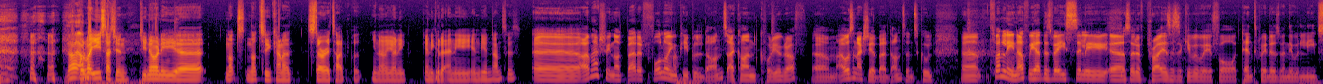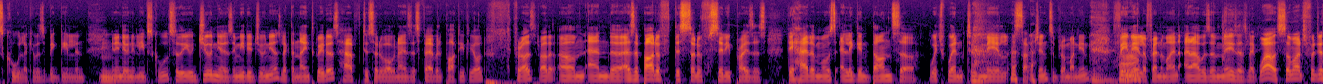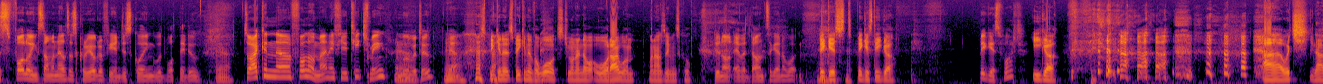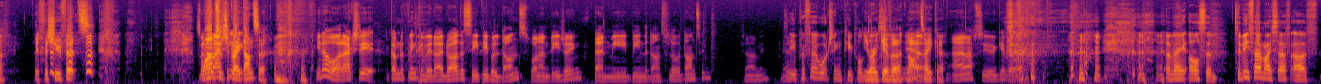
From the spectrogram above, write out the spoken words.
No, What I'm- about you, Sachin? Do you know any? Uh, not not to kind of stereotype, but you know, you any any good at any Indian dances? Uh, I'm actually not bad at following people dance. I can't choreograph. Um, I wasn't actually a bad dancer in school. Uh, funnily enough, we had this very silly uh, sort of prize as a giveaway for 10th graders when they would leave school. Like it was a big deal in, in Mm. India when you leave school. So your juniors, immediate juniors, like the ninth graders, have to sort of organize this farewell party for you all, for us rather. Um, and uh, as a part of this sort of silly prizes, they had a most elegant dancer, which went to male Sachin Subramanian, female a friend of mine, and I was amazed. I was like, wow, so much for just following someone else's choreography and just going with what they do. Yeah. So I can uh, follow, man. If you teach me a Yeah. move or two, yeah. Yeah. speaking of speaking of awards, do you want to know what award I won when I was leaving school? Do not ever dance again or what? Biggest biggest ego. Biggest what? Ego. uh, which you know, if the shoe fits. That's why I'm, I'm such a great dancer. You know what? Actually, come to think of it, I'd rather see people dance while I'm DJing than me being the dance floor dancing. You know what I mean? So you prefer watching people You're a giver, not Yeah. a taker. I'm absolutely a giver. yeah. Mate, awesome. To be fair myself, I've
